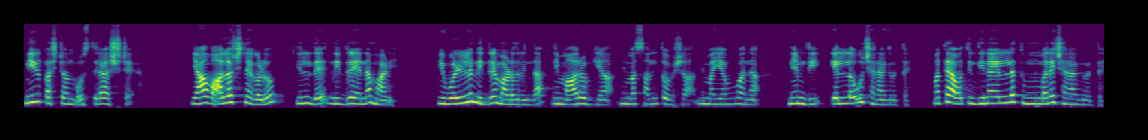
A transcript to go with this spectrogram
ನೀವು ಕಷ್ಟ ಅನುಭವಿಸ್ತೀರಾ ಅಷ್ಟೇ. ಯಾವ ಆಲೋಚನೆಗಳು ಇಲ್ಲದೆ ನಿದ್ರೆಯನ್ನ ಮಾಡಿ. ನೀವು ಒಳ್ಳೆ ನಿದ್ರೆ ಮಾಡೋದ್ರಿಂದ ನಿಮ್ಮ ಆರೋಗ್ಯ, ನಿಮ್ಮ ಸಂತೋಷ, ನಿಮ್ಮ ಯೌವನ, ನೆಮ್ಮದಿ ಎಲ್ಲವೂ ಚೆನ್ನಾಗಿರುತ್ತೆ. ಮತ್ತೆ ಅವತ್ತಿನ ದಿನ ಎಲ್ಲ ತುಂಬಾನೇ ಚೆನ್ನಾಗಿರುತ್ತೆ.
